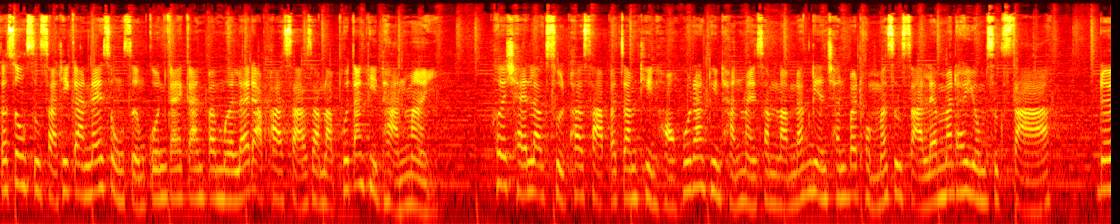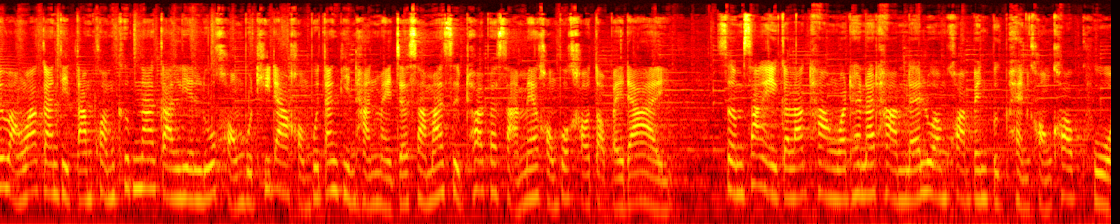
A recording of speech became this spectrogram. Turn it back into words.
กระทรวงศึกษาธิการได้ส่งเสริมกลไกการประเมินระดับภาษาสำหรับผู้ตั้งถิ่นฐานใหม่ เพื่อใช้หลักสูตรภาษาประจำถิ่นของผู้ตั้งถิ่นฐานใหม่สำหรับนักเรียนชั้นประถมศึกษาและมัธยมศึกษา โดยหวังว่าการติดตามความคืบหน้าการเรียนรู้ของบุตรธิดาของผู้ตั้งถิ่นฐานใหม่ จะสามารถสืบทอดภาษาแม่ของพวกเขาต่อไปได้ เสริมสร้างเอกลักษณ์ทางวัฒนธรรม และรวมความเป็นปึกแผ่นของครอบครัว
